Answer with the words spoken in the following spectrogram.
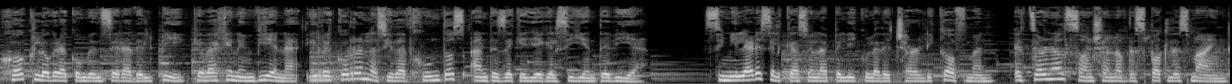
Hawke logra convencer a Delpy que bajen en Viena y recorran la ciudad juntos antes de que llegue el siguiente día. Similar es el caso en la película de Charlie Kaufman, Eternal Sunshine of the Spotless Mind,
